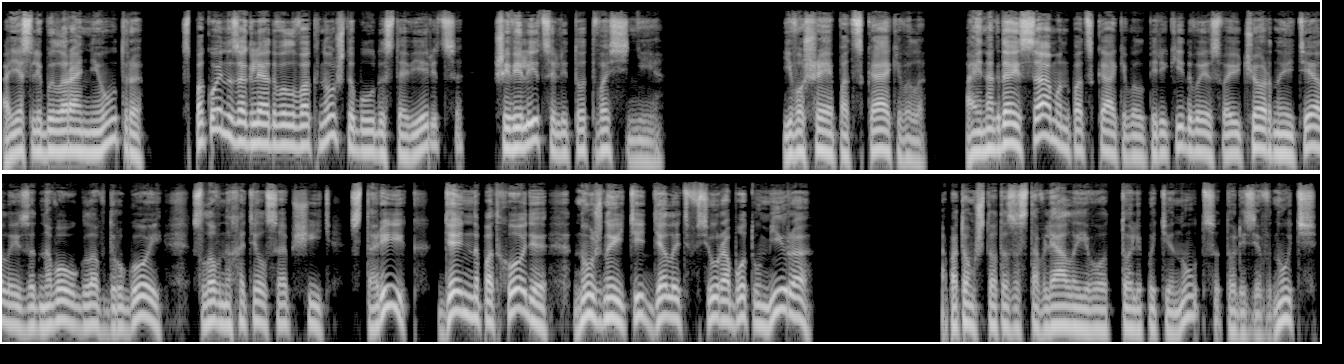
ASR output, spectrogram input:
А если было раннее утро, спокойно заглядывал в окно, чтобы удостовериться, шевелится ли тот во сне. Его шея подскакивала, а иногда и сам он подскакивал, перекидывая свое черное тело из одного угла в другой, словно хотел сообщить «Старик, день на подходе, нужно идти делать всю работу мира». А потом что-то заставляло его то ли потянуться, то ли зевнуть,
